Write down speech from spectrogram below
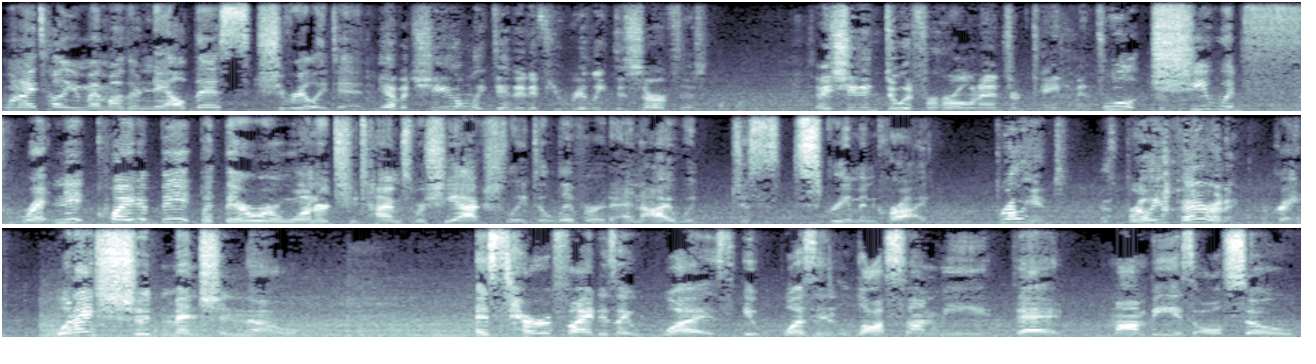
when I tell you my mother nailed this, she really did. yeah, but she only did it if you really deserved it. I mean, she didn't do it for her own entertainment. Well, she would threaten it quite a bit, but there were one or two times where she actually delivered, and I would just scream and cry. Brilliant. It's brilliant parenting. What I should mention though, as terrified as I was, it wasn't lost on me that Mombi is also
